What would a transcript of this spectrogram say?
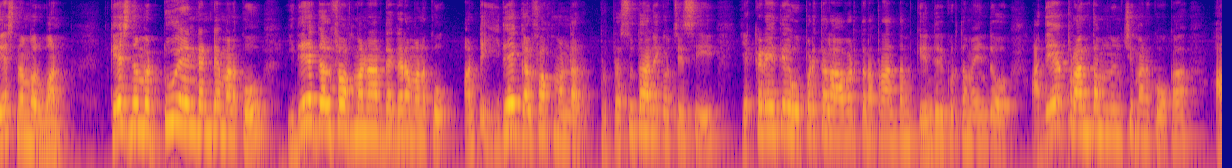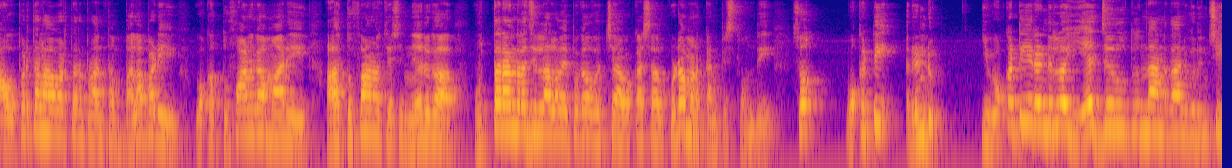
case number one. Case number two ఏంటంటే మనకు ఇదే గల్ఫ్ ఆఫ్ మన్నార్ దగ్గర మనకు అంటే ఇదే గల్ఫ్ ఆఫ్ మన్నార్. ఇప్పుడు ప్రస్తుతానికి వచ్చేసి ఎక్కడైతే ఉపరితల ఆవర్తన ప్రాంతం కేంద్రీకృతమైందో అదే ప్రాంతం నుంచి మనకు ఒక ఆ ఉపరితల ఆవర్తన ప్రాంతం బలపడి ఒక తుఫాన్గా మారి ఆ తుఫాన్ వచ్చేసి నేరుగా ఉత్తరాంధ్ర జిల్లాల వైపుగా వచ్చే అవకాశాలు కూడా మనకు కనిపిస్తుంది. సో ఒకటి రెండు. ఈ ఒకటి రెండులో ఏది జరుగుతుందా అన్న దాని గురించి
